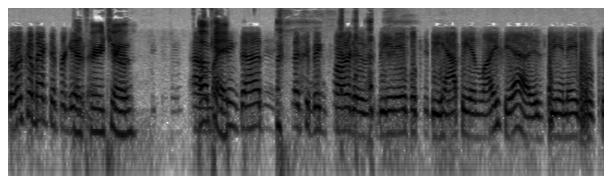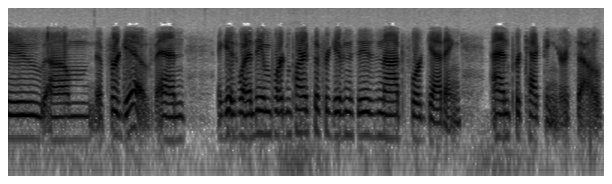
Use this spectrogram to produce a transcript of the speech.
So let's go back to forgiveness. That's very true. So, um, Okay. I think that is such a big part of being able to be happy in life. Yeah, is being able to um, forgive. And I guess one of the important parts of forgiveness is not forgetting and protecting yourself.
